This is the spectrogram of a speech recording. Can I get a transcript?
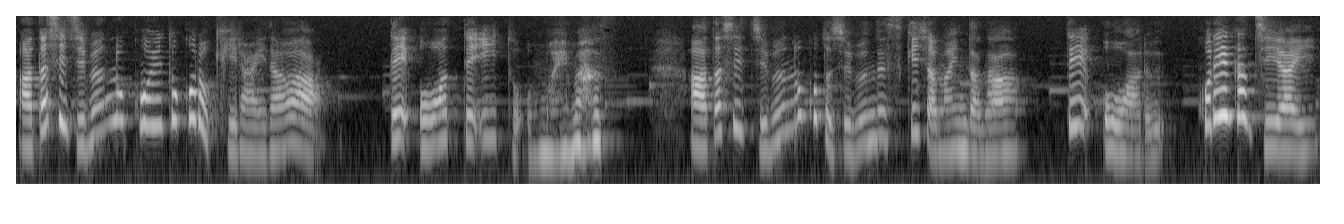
私自分のこういうところ嫌いだわで終わっていいと思います。あ私自分のこと自分で好きじゃないんだなで終わる。これが慈愛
